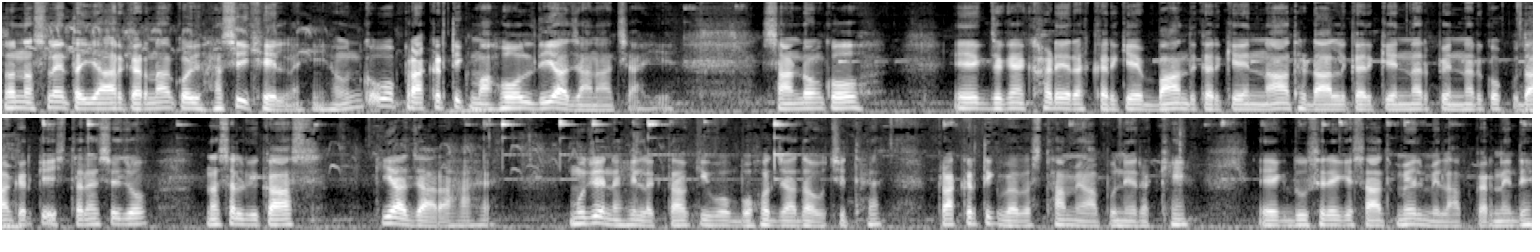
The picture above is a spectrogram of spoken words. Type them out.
तो नस्लें तैयार करना कोई हँसी खेल नहीं है। उनको वो प्राकृतिक माहौल दिया जाना चाहिए। सांडों को एक जगह खड़े रख करके, बाँध करके, नाथ डाल करके, नर पे नर को कुदा करके इस तरह से जो नस्ल विकास किया जा रहा है, मुझे नहीं लगता कि वो बहुत ज़्यादा उचित है। प्राकृतिक व्यवस्था में आप उन्हें रखें, एक दूसरे के साथ मेल मिलाप करने दें।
